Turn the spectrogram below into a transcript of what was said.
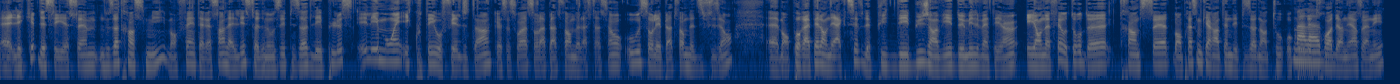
Euh, L'équipe de CISM nous a transmis, bon, fait intéressant, la liste de nos épisodes les plus et les moins écoutés au fil du temps, que ce soit sur la plateforme de la station ou sur les plateformes de diffusion. Euh, bon, pour rappel, on est actif depuis début janvier 2021 et on a fait autour de 37, bon, presque une quarantaine d'épisodes en tout au cours des trois dernières années.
